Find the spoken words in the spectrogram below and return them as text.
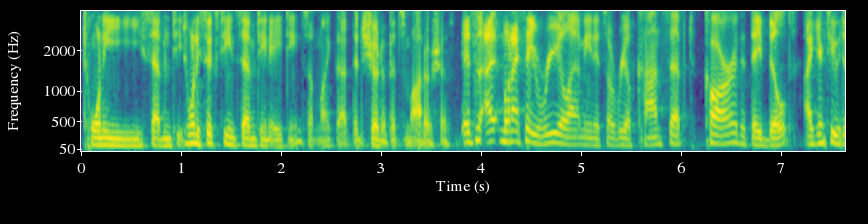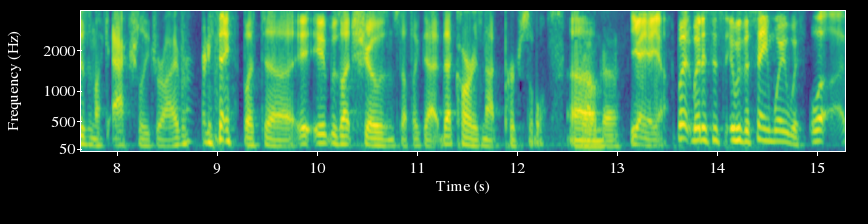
2017, 2016, 17, 18, something like that that showed up at some auto shows. It's I, when I say real, I mean it's a real concept car that they built. I guarantee you it doesn't like actually drive or anything, but uh, it, it was at shows and stuff like that. That car is not purchasable. Um, Okay. Yeah, yeah, yeah. But but it's just, it was the same way with well, uh,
